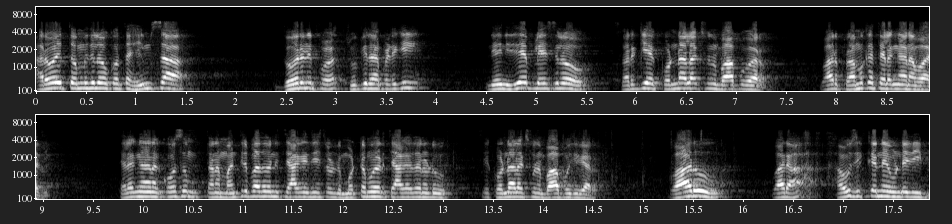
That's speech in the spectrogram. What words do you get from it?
అరవై తొమ్మిదిలో కొంత హింస ధోరణి చూపినప్పటికీ నేను ఇదే ప్లేస్లో స్వర్గీయ కొండా లక్ష్మణ్ బాపు గారు. వారు ప్రముఖ తెలంగాణవాది. తెలంగాణ కోసం తన మంత్రి పదవిని త్యాగం చేసినటువంటి మొట్టమొదటి త్యాగధనుడు శ్రీ కొండా లక్ష్మణ్ బాపూజీ గారు. వారు వారి హౌస్ ఇక్కడనే ఉండేది.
